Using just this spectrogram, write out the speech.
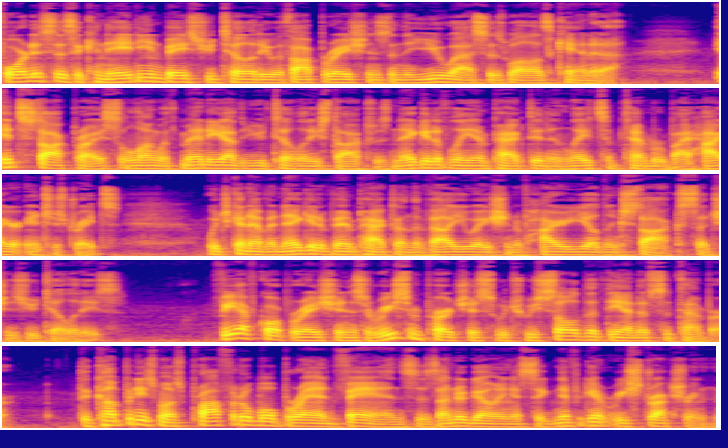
Fortis is a Canadian based utility with operations in the U.S. as well as Canada. Its stock price, along with many other utility stocks, was negatively impacted in late September by higher interest rates, which can have a negative impact on the valuation of higher yielding stocks such as utilities. VF Corporation is a recent purchase which we sold at the end of September. The company's most profitable brand, Vans, is undergoing a significant restructuring,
